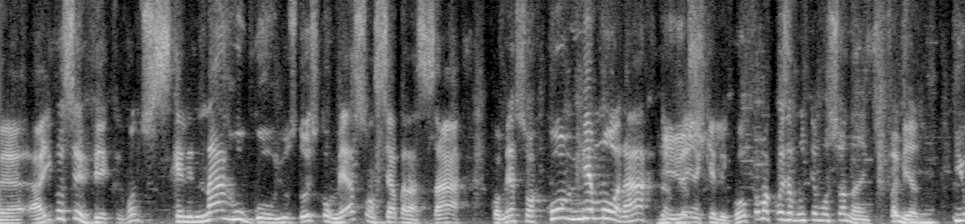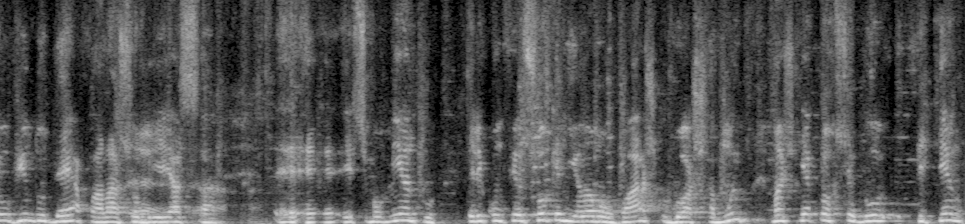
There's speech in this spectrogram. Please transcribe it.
É, aí você vê que quando que ele narra o gol e os dois começam a se abraçar, começam a comemorar também Isso. aquele gol, foi uma coisa muito emocionante, foi mesmo. E ouvindo o Dé falar sobre É, essa, é, é, é, esse momento, ele confessou que ele ama o Vasco, gosta muito, mas que é torcedor pequeno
